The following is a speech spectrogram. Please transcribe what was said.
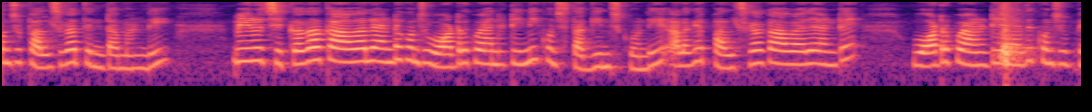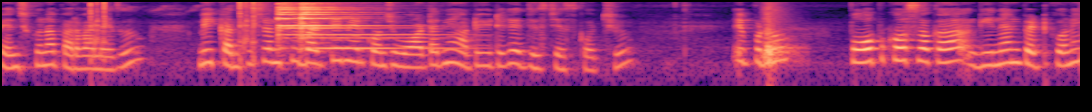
కొంచెం పలుచగా తింటామండి. మీరు చిక్కగా కావాలి అంటే కొంచెం వాటర్ క్వాంటిటీని కొంచెం తగ్గించుకోండి. అలాగే పలుచగా కావాలి అంటే వాటర్ క్వాంటిటీ అనేది కొంచెం పెంచుకున్నా పర్వాలేదు. మీ కన్సిస్టెన్సీ బట్టి మీరు కొంచెం వాటర్ని అటు ఇటుగా అడ్జస్ట్ చేసుకోవచ్చు. ఇప్పుడు పోపు కోసం ఒక గిన్నెను పెట్టుకొని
